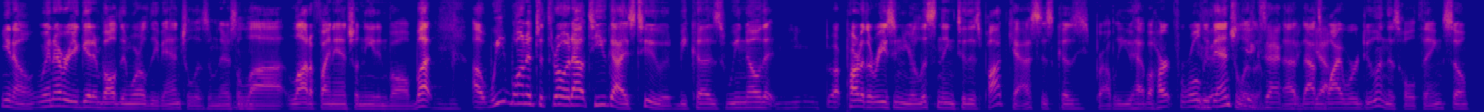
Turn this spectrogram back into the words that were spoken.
you know, whenever you get involved in world evangelism, there's a lot, lot of financial need involved. But uh, we wanted to throw it out to you guys too, because we know that you, part of the reason you're listening to this podcast is because probably you have a heart for world You- evangelism. exactly, Uh, that's yeah. why we're doing this whole thing. So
